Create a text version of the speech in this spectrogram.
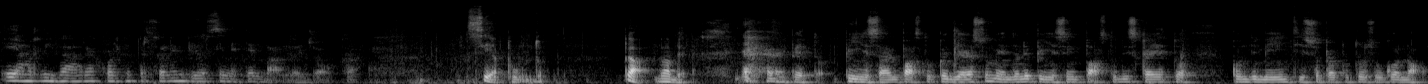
e arrivare a qualche persona in più si mette in ballo e gioca. Sì, appunto. Però, vabbè, ripeto, pinza, impasto, quindi riassumendo le pinze, impasto discreto, condimenti, soprattutto sugo, no.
